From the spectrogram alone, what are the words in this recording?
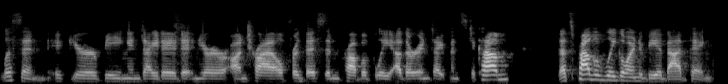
listen, if you're being indicted and you're on trial for this and probably other indictments to come, that's probably going to be a bad thing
